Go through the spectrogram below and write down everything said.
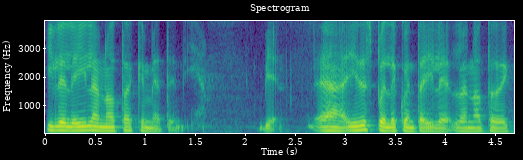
y le leí la nota que me atendía. Bien, ah, y después le cuenta ahí la nota de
